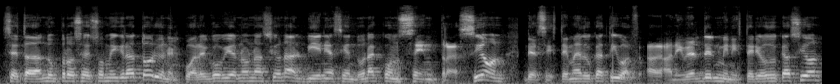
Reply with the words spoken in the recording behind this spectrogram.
se está dando un proceso migratorio en el cual el gobierno nacional viene haciendo una concentración del sistema educativo a, nivel del Ministerio de Educación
